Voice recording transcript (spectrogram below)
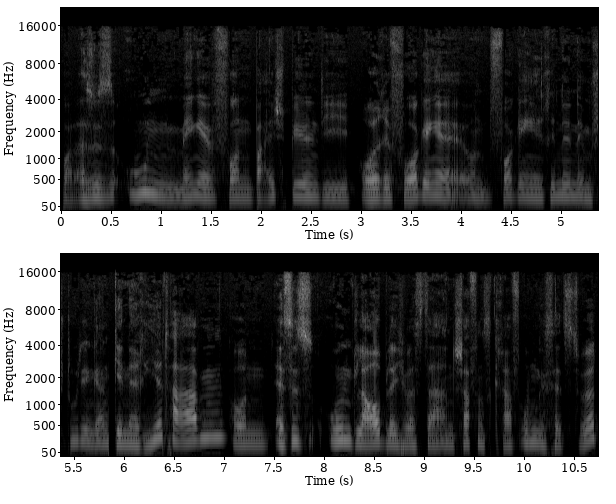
Also es ist eine Unmenge von Beispielen, die eure Vorgänger und Vorgängerinnen im Studiengang generiert haben. Und es ist unglaublich, was da an Schaffenskraft umgesetzt wird.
